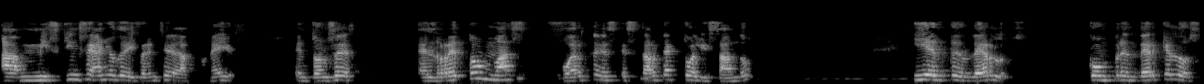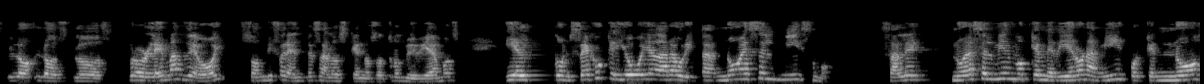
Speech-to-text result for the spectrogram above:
a mis 15 años de diferencia de edad con ellos. Entonces, el reto más fuerte es estarte actualizando y entenderlos. Comprender que los, los, los, los problemas de hoy son diferentes a los que nosotros vivíamos. Y el consejo que yo voy a dar ahorita no es el mismo, ¿sale? no es el mismo que me dieron a mí, porque no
